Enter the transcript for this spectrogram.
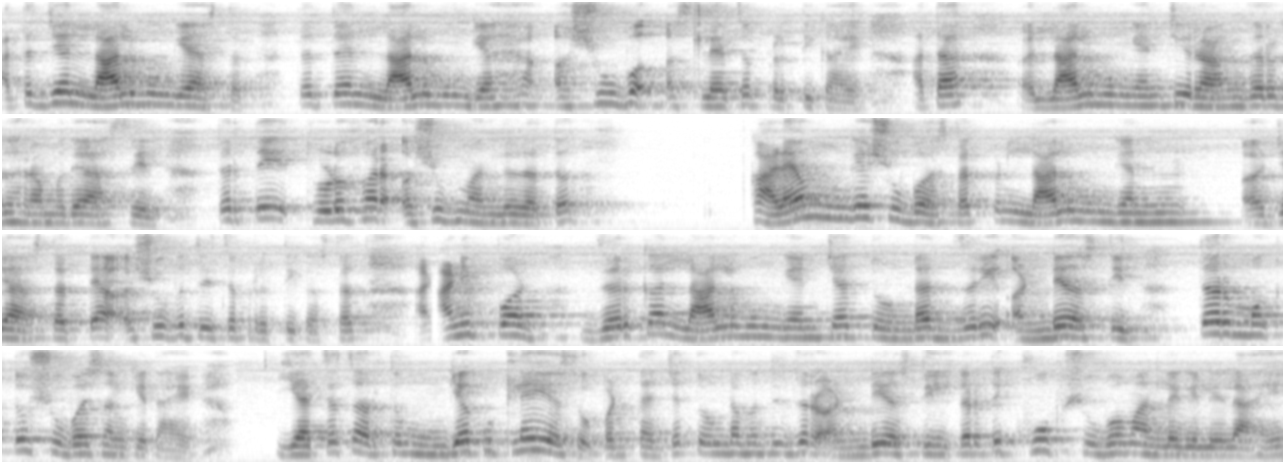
आता ज्या लाल मुंग्या असतात तर त्या लाल मुंग्या ह्या अशुभ असल्याचं प्रतीक आहे. आता लाल मुंग्यांची रांग जर घरामध्ये असेल तर ते थोडंफार अशुभ मानलं जातं. काळ्या मुंग्या शुभ असतात पण लाल मुंग्यां ज्या असतात त्या अशुभतेचं प्रतीक असतात. आणि पण जर का लाल मुंग्यांच्या तोंडात जरी अंडे असतील तर मग तो शुभ संकेत आहे. याचाच अर्थ मुंग्या कुठल्याही असो पण त्यांच्या तोंडामध्ये जर अंडे असतील तर ते खूप शुभ मानलं गेलेलं आहे.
